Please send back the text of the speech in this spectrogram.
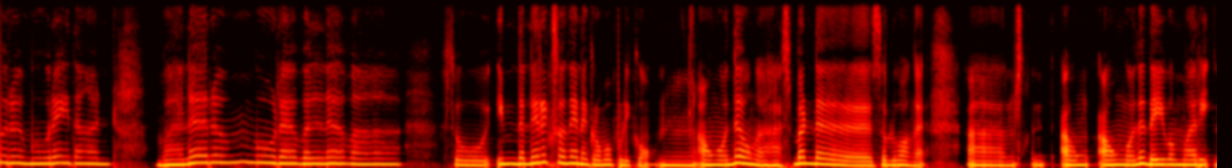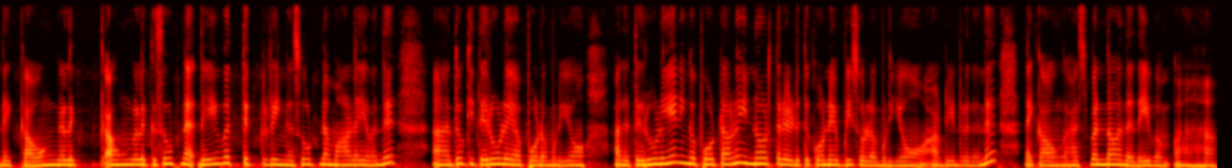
ஒரு முறைதான் வளரும் உறவல்லவா?" ஸோ இந்த லிரிக்ஸ் வந்து எனக்கு ரொம்ப பிடிக்கும். அவங்க வந்து அவங்க ஹஸ்பண்டை சொல்லுவாங்க. அவங்க அவங்க வந்து தெய்வம் மாதிரி லைக் அவங்களுக்கு அவங்களுக்கு சூட்டின தெய்வத்துக்கு நீங்கள் சூட்டின மாலையை வந்து தூக்கி தெருவுலயா போட முடியும்? அதை தெருவுலயே நீங்கள் போட்டாலும் இன்னொருத்தர் எடுத்துக்கோன்னு எப்படி சொல்ல முடியும்? அப்படின்றது வந்து லைக் அவங்க ஹஸ்பண்ட் தான் அந்த தெய்வம்.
